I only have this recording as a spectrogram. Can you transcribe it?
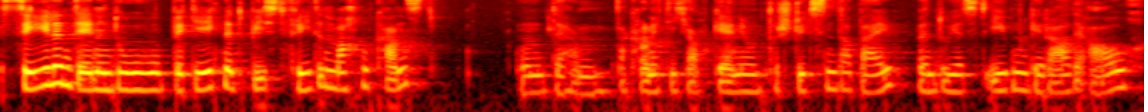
Seelen, denen du begegnet bist, Frieden machen kannst. Und ähm, da kann ich dich auch gerne unterstützen dabei, wenn du jetzt eben gerade auch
